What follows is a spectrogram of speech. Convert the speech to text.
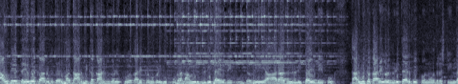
ಯಾವುದೇ ದೈವ ಕಾರ್ಮ, ಧರ್ಮ, ಧಾರ್ಮಿಕ ಕಾರ್ಮಿಗಳಿಗೂ ಕಾರ್ಯಕ್ರಮಗಳಿಗೂ ಕೂಡ ನಾವು ಇಲ್ಲಿ ನಡೀತಾ ಇರಬೇಕು. ದೈವಿಯ ಆರಾಧನೆ ನಡೀತಾ ಇರಬೇಕು. ಧಾರ್ಮಿಕ ಕಾರ್ಯಗಳು ನಡೀತಾ ಇರಬೇಕು ಅನ್ನುವ ದೃಷ್ಟಿಯಿಂದ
